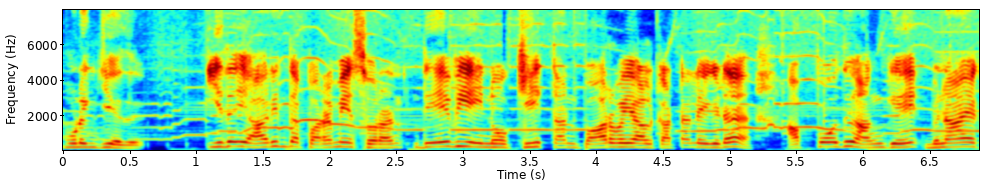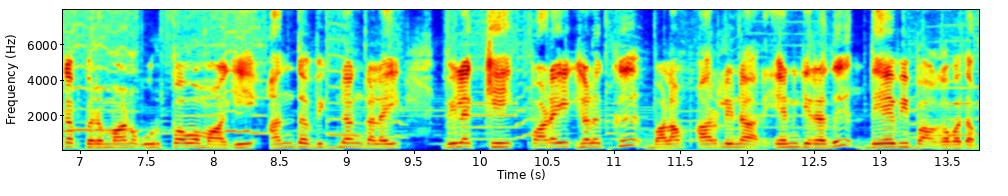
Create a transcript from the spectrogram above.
முடங்கியது. இதை அறிந்த பரமேஸ்வரன் தேவியை நோக்கி தன் பார்வையால் கட்டளையிட அப்போது அங்கே விநாயகப் பெருமான் உற்பவமாகி அந்த விக்னங்களை விலக்கி படைகளுக்கு பலம் அருளினார் என்கிறது தேவி பாகவதம்.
